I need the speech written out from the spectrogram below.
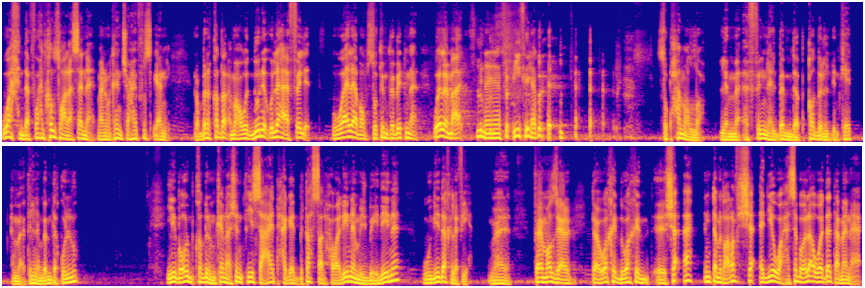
واحدة في واحد خلصوا على سنة. ما أنا ما كانش معايا فلوس يعني ربنا قدر. ما هو الدنيا كلها قفلت. ولا مبسوطين في بيتنا ولا معايا فلوس. سبحان الله لما قفلنا الباب ده بقدر الإمكان لما قفلنا الباب ده كله ليه بقول بقدر الامكان؟ عشان في ساعات حاجات بتحصل حوالينا مش بإيدينا ودي داخلة فيها. فاهم قصدي؟ يعني انت واخد واخد شقة انت ما تعرفش الشقة دي هو حاسبها ولا لأ، هو ده ثمنها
